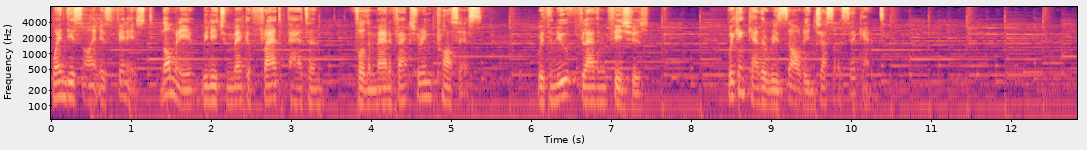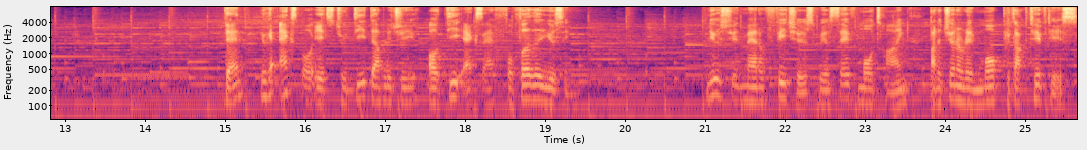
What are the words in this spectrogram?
When design is finished, normally we need to make a flat pattern for the manufacturing process. With new flattened features, we can get the result in just a second. Then you can export it to DWG or DXF for further using. New sheet metal features will save more time but generate more productivities.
